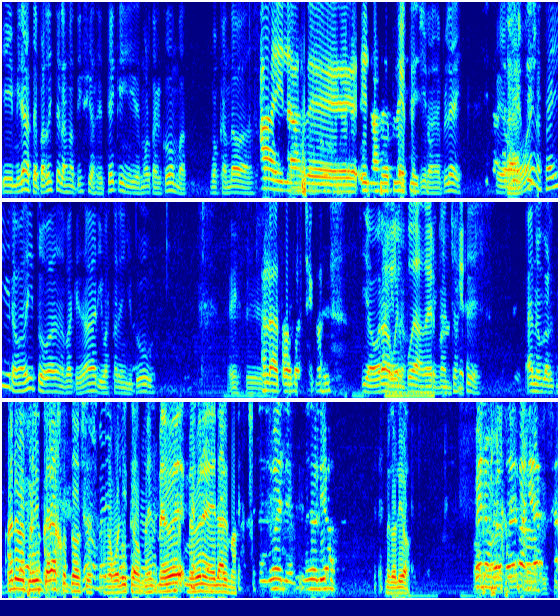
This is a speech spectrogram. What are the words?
Y mirá, te perdiste las noticias de Tekken y de Mortal Kombat. Vos que andabas. Ah, y las de, y las de y PlayStation. las de Play. Pero bueno, está ahí grabadito, va, va a quedar y va a estar en YouTube. Este, Hola a todos los chicos. y ahora, que bueno, lo puedas ver ¿te cuando enganchaste? Ah, no, me- Ah, no, me perdí un carajo entonces, No, abuelito. Me, me, duele, me duele el alma. Me duele, me dolió. Me dolió. Bueno, Vamos, me podés sí, banear. sí.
